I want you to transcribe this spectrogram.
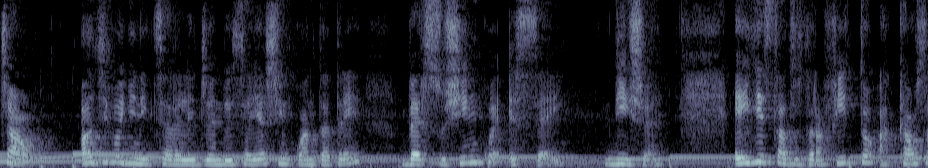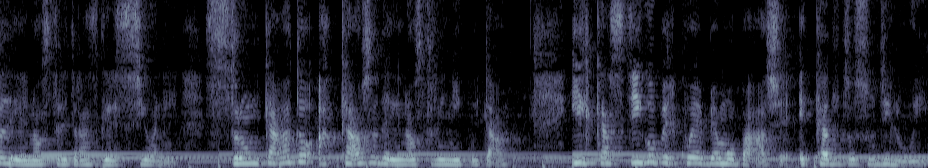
Ciao, oggi voglio iniziare leggendo Isaia 53, verso 5 e 6. Dice, Egli è stato trafitto a causa delle nostre trasgressioni, stroncato a causa delle nostre iniquità. Il castigo per cui abbiamo pace è caduto su di lui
